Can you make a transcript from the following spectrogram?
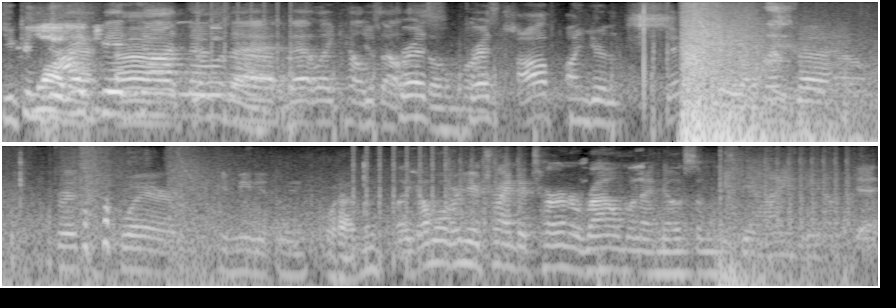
you can Yeah. do I that. did Uh, not know just, uh, that. That like helps Just out press so much. press up on your stick. Press, uh, press square immediately. What happened? Like I'm over here trying to turn around when I know someone's behind me and I'm dead.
